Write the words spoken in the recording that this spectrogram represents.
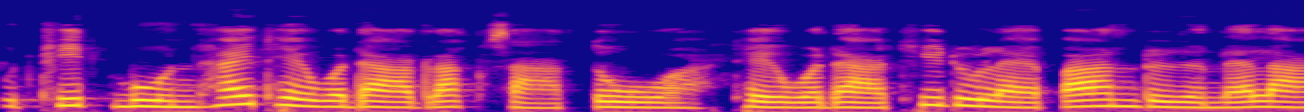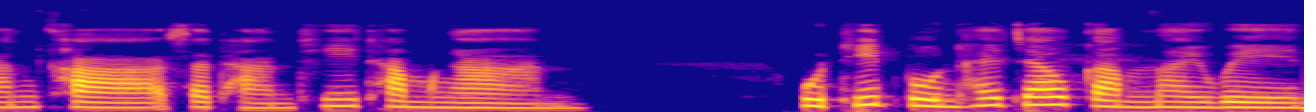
อุทิศบุญให้เทวดารักษาตัว เทวดาที่ดูแลบ้านเรือนและร้านค้าสถานที่ทำงาน อุทิศบุญให้เจ้ากรรมนายเวร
